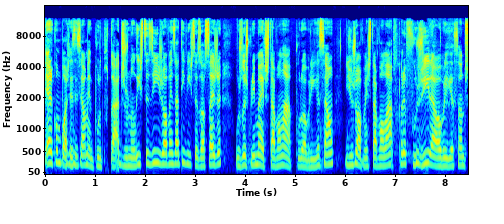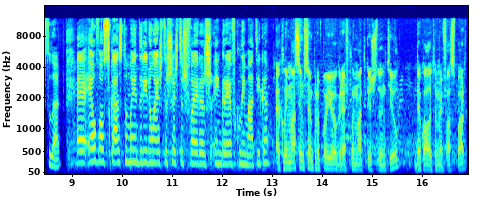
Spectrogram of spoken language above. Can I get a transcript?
era composta essencialmente por deputados, jornalistas e jovens ativistas, ou seja, os dois primeiros estavam lá por obrigação e os jovens estavam lá para fugir à obrigação de estudar. Eh, É o vosso caso, também aderiram a estas sextas-feiras em greve climática. A Climáximo sempre apoiou a greve climática estudantil, da qual eu também faço parte.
